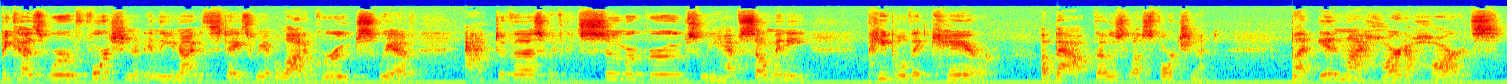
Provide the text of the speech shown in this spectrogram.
because we're fortunate in the United States. We have a lot of groups, we have activists, we have consumer groups, we have so many people that care about those less fortunate. But in my heart of hearts,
